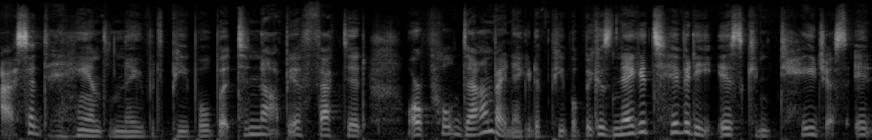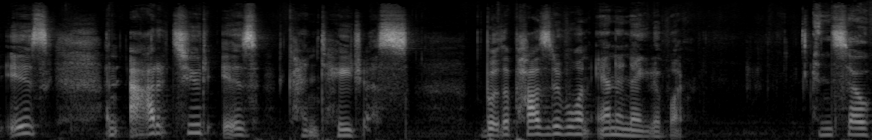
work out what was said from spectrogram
I said to handle negative people, but to not be affected or pulled down by negative people, because negativity is contagious. It is an attitude is contagious, both a positive one and a negative one. And so,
